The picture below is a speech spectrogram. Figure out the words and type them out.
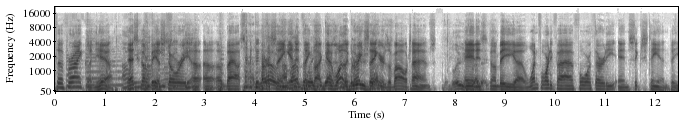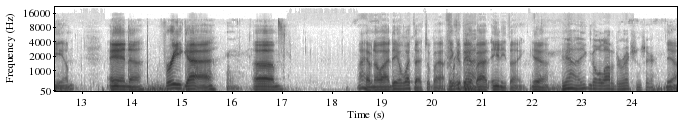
Aretha Franklin, yeah. Oh, That's going to be a story uh, uh, about I her love- singing and things like that. One of the the great Blues singers Brothers. of all times. The Blues and it's going to be uh, 145, 430, and 610 p.m. And uh, free guy. Um, I have no idea what that's about. it Free could be Guy. about anything. Yeah, Yeah, you can go a lot of directions there. yeah.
